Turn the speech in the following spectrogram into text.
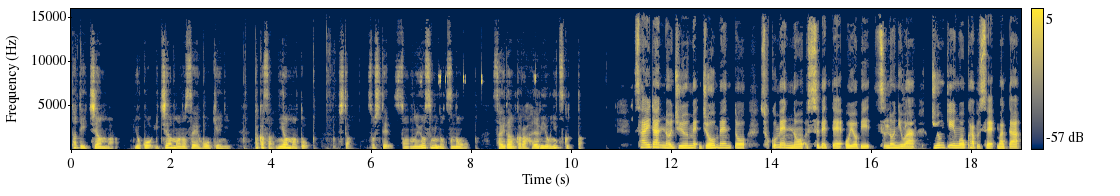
縦1アンマ、横1アンマの正方形に高さ2アンマとした。そしてその四隅の角を祭壇から入るように作った。祭壇の上面上面と側面のすべて及び角には純金をかぶせ、また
